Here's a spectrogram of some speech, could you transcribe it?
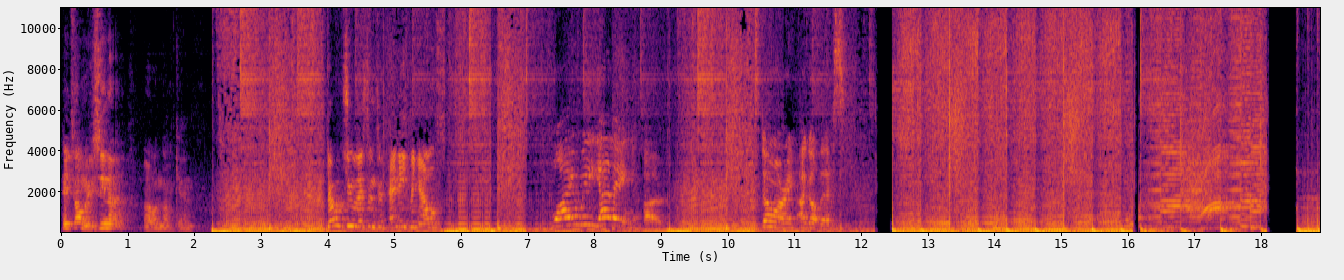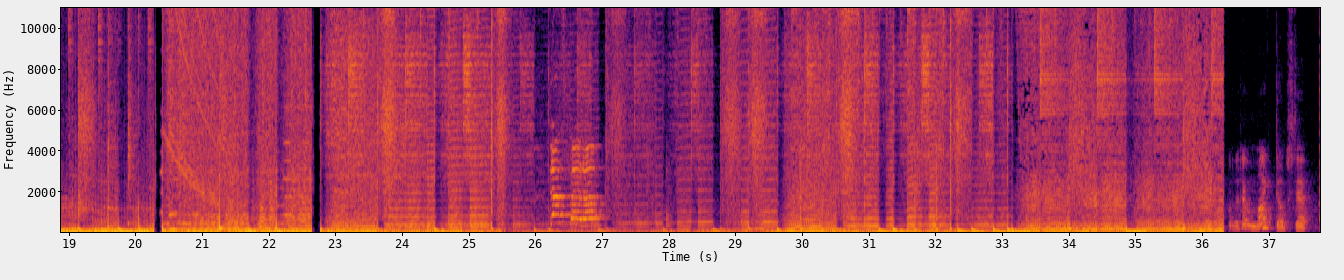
Hey Tom, have you seen that? Oh, not again. Don't you listen to anything else? Why are we yelling? Oh. Don't worry, I got this. But I don't like dubstep.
